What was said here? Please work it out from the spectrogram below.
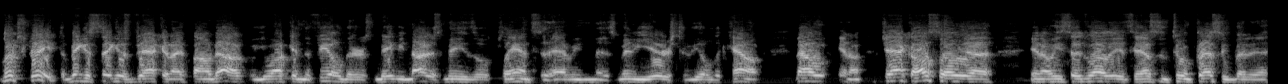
looks great. The biggest thing is Jack and I found out you walk in the field, there's maybe not as many of those plants having as many years to be able to count. Now, you know, Jack also, uh, you know, he said, well, it hasn't too impressive, but uh,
